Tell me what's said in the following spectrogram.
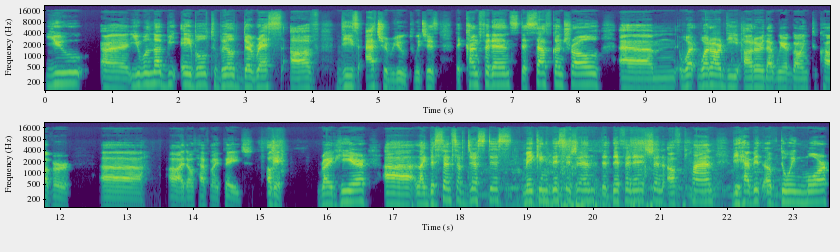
you uh, you will not be able to build the rest of these attributes, which is the confidence, the self control. Um, what what are the other that we are going to cover? Uh, oh, I don't have my page. Okay, right here, uh, like the sense of justice, making decision, the definition of plan, the habit of doing more.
